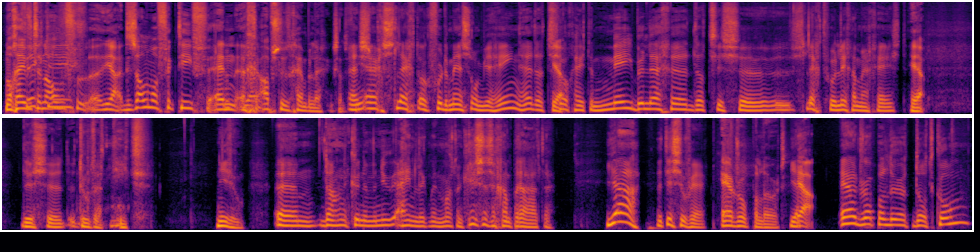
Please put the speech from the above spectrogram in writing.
Nog even ten Fictief. over. Ja, het is allemaal fictief en Ja. absoluut geen En beleggingsadvies. erg slecht ook voor de mensen om je heen. Hè? Dat Ja. zogeheten meebeleggen, dat is slecht voor lichaam en geest. Ja. Dus doe dat niet. Niet doen. Ehm, dan kunnen we nu eindelijk met Morten Christensen gaan praten. Ja, het is zover. Airdrop alert. Airdropalert.com.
